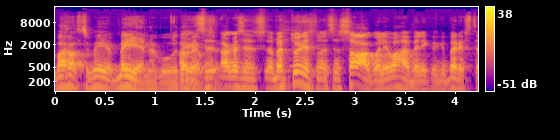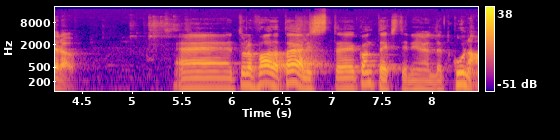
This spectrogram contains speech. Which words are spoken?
vaevalt see meie, meie nagu tegevus. aga see, sa pead tunnistama, et see saag oli vahepeal ikkagi päris terav. tuleb vaadata ajalist konteksti nii-öelda, et kuna,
